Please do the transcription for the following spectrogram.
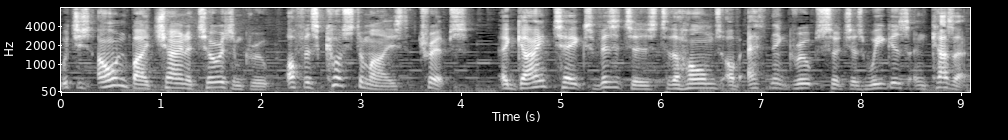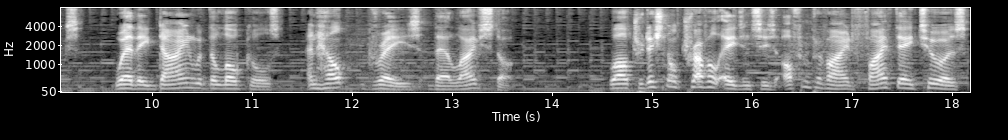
which is owned by China Tourism Group, offers customized trips. A guide takes visitors to the homes of ethnic groups such as Uyghurs and Kazakhs, where they dine with the locals and help graze their livestock. While traditional travel agencies often provide five day tours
